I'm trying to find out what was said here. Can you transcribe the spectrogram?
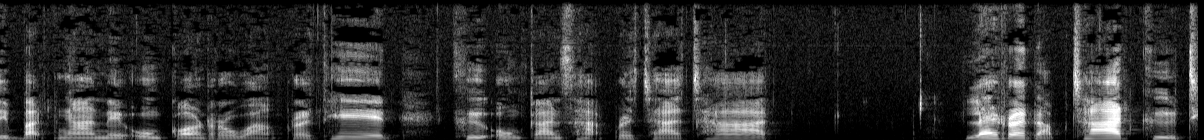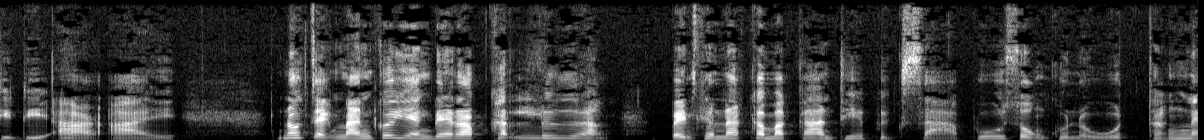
ฏิบัติงานในองค์กรระหว่างประเทศ คือองค์การสหประชาชาติ และระดับชาติคือ TDRI นอกจากนั้นก็ยังได้รับคัดเลือกเป็นคณะกรรมการที่ปรึกษาผู้ทรงคุณวุฒิทั้งใน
